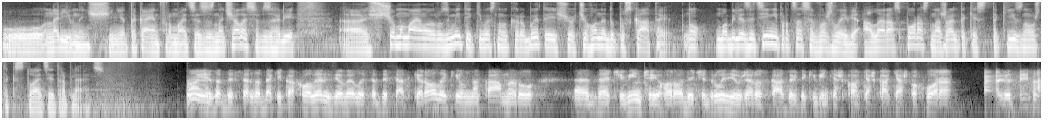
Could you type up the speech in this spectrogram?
у на Рівненщині. Така інформація зазначалася. Взагалі, Е, що ми маємо розуміти, які висновки робити, і що чого не допускати. Ну, мобілізаційні процеси важливі, але раз по раз, на жаль, такі такі знову ж таки ситуації трапляються. Ну і за деся- за декілька хвилин з'явилося десятки роликів на камеру, де чи він, чи його родичі, друзі вже розказують, які він тяжко, тяжка, тяжко хвора людина.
